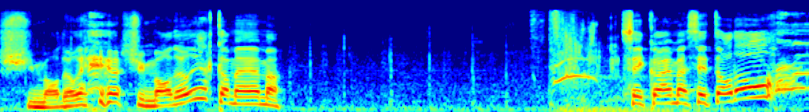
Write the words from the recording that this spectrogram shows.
Je suis mort de rire, je suis mort de rire quand même C'est quand même assez tordant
